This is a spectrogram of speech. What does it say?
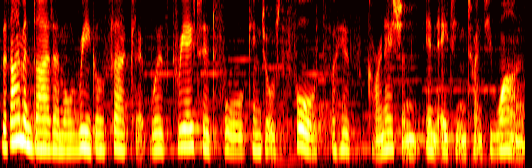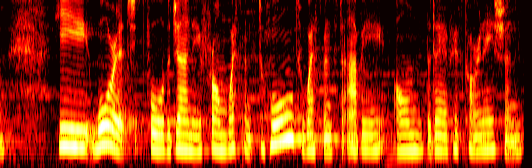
The diamond diadem or regal circlet was created for King George IV for his coronation in 1821. He wore it for the journey from Westminster Hall to Westminster Abbey on the day of his coronation.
